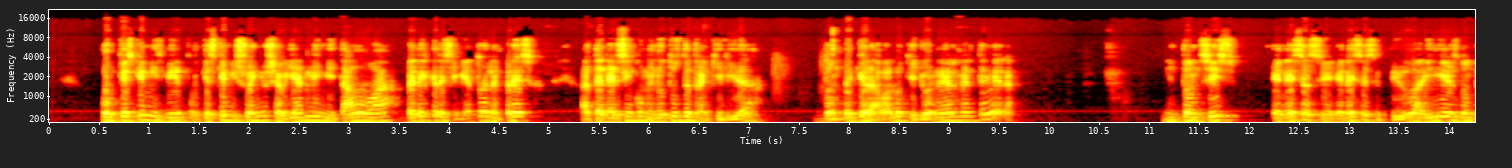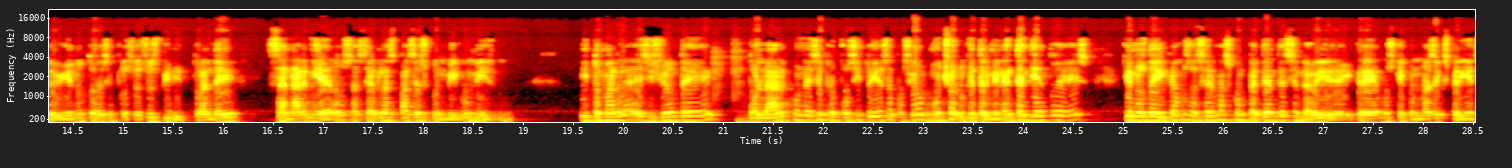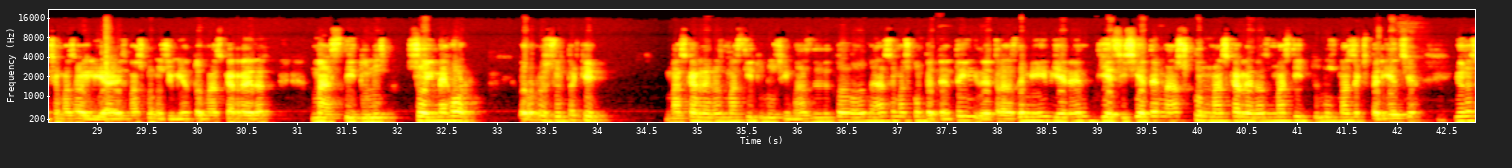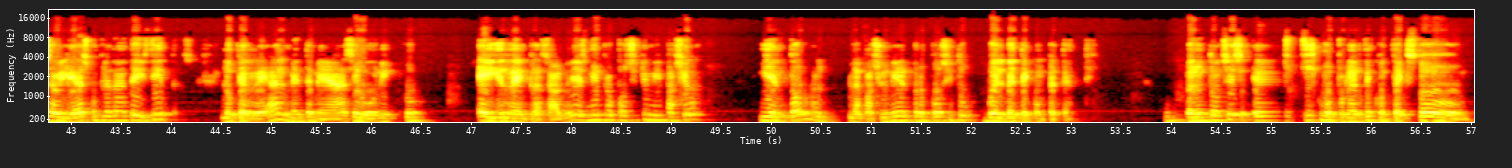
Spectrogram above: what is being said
Porque es, que mis, porque es que mis sueños se habían limitado a ver el crecimiento de la empresa, a tener cinco minutos de tranquilidad. ¿Dónde quedaba lo que yo realmente era? Entonces, en ese, en ese sentido, ahí es donde vino todo ese proceso espiritual de sanar miedos, hacer las paces conmigo mismo y tomar la decisión de volar con ese propósito y esa pasión. Mucho lo que terminé entendiendo es que nos dedicamos a ser más competentes en la vida y creemos que con más experiencia, más habilidades, más conocimiento, más carreras, más títulos, soy mejor. Pero resulta que más carreras, más títulos y más de todo me hace más competente y detrás de mí vienen 17 más con más carreras, más títulos, más experiencia y unas habilidades completamente distintas. Lo que realmente me hace único e irreemplazable es mi propósito y mi pasión. Y en torno a la pasión y el propósito, vuélvete competente. Pero entonces, esto es como ponerte en contexto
